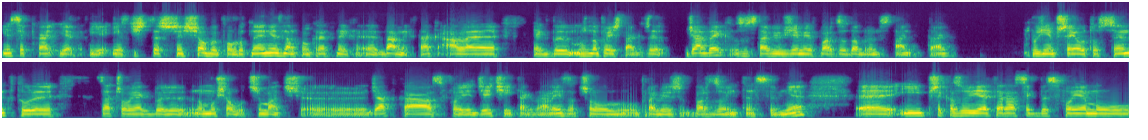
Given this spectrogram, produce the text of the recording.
jest jaka, jak, jakiś też częściowy powrót. No ja nie znam konkretnych e, danych, tak, ale jakby można powiedzieć tak, że dziadek zostawił ziemię w bardzo dobrym stanie, tak. Później przejął to syn, który zaczął jakby, no musiał utrzymać e, dziadka, swoje dzieci i tak dalej, zaczął uprawiać bardzo intensywnie e, i przekazuje teraz jakby swojemu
